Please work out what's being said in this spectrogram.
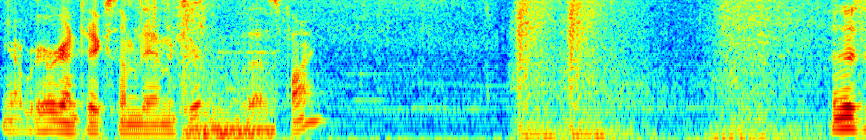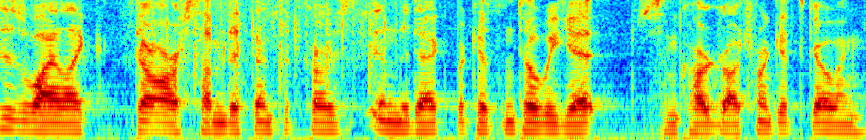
Yeah, we are going to take some damage here, that's fine. And this is why like there are some defensive cards in the deck because until we get some card draw trinkets going,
